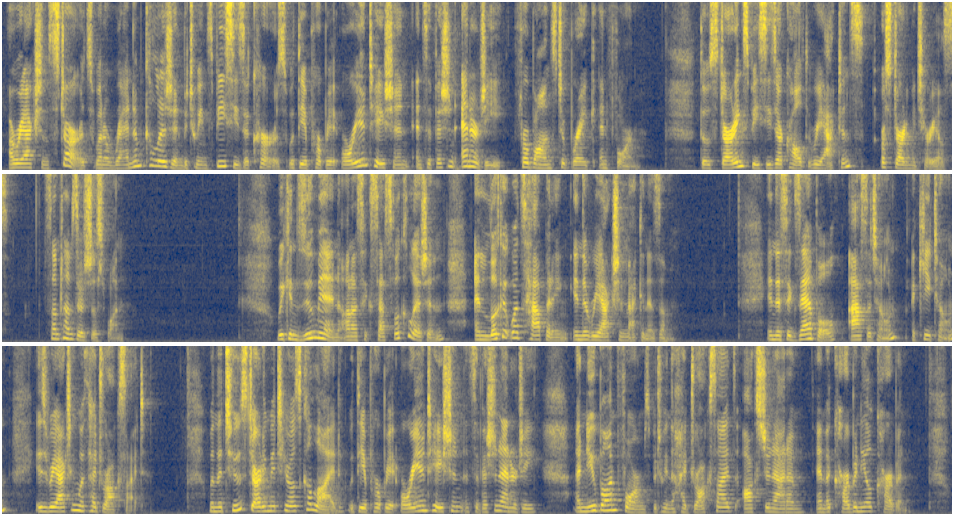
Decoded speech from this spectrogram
A reaction starts when a random collision between species occurs with the appropriate orientation and sufficient energy for bonds to break and form. Those starting species are called reactants or starting materials. Sometimes there's just one we can zoom in on a successful collision and look at what's happening in the reaction mechanism. In this example, acetone, a ketone, is reacting with hydroxide. When the two starting materials collide with the appropriate orientation and sufficient energy, a new bond forms between the hydroxide's oxygen atom and the carbonyl carbon,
